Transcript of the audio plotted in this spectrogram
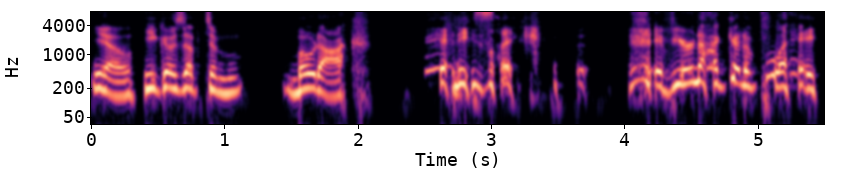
you know, he goes up to MODOK and he's like, if you're not going to play.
